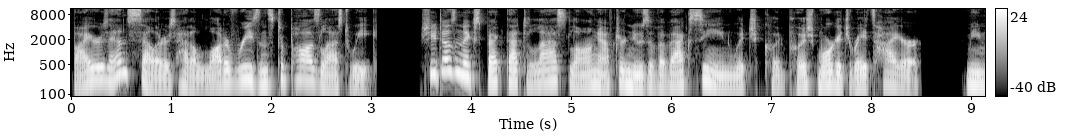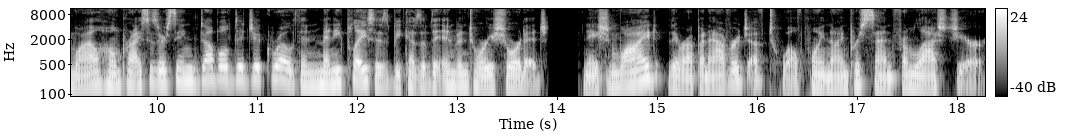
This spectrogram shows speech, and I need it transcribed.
buyers and sellers had a lot of reasons to pause last week. She doesn't expect that to last long after news of a vaccine, which could push mortgage rates higher. Meanwhile, home prices are seeing double digit growth in many places because of the inventory shortage. Nationwide, they're up an average of 12.9% from last year.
